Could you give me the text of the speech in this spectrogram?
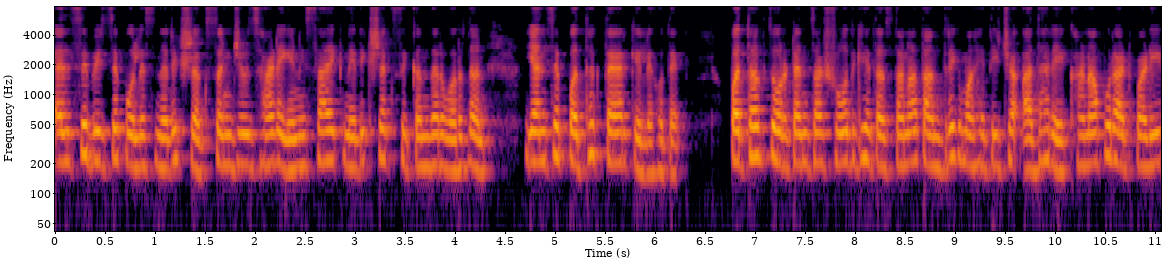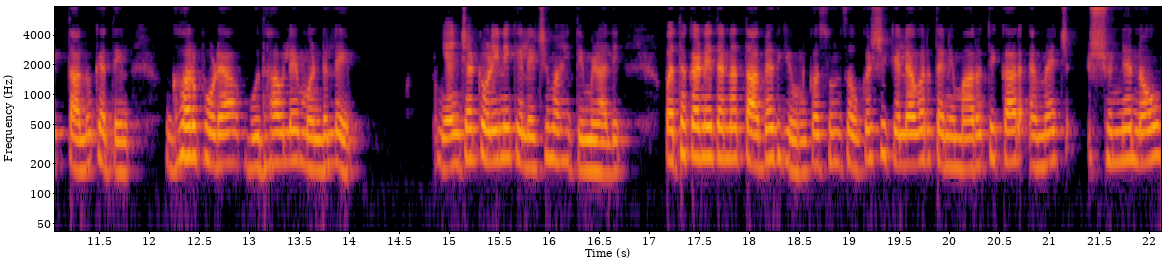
एल सी बीचे पोलीस निरीक्षक संजीव झाडे यांनी सहाय्यक निरीक्षक सिकंदर वर्धन यांचे पथक तयार केले होते. पथक चोरट्यांचा शोध घेत असताना तांत्रिक माहितीच्या आधारे खानापूर आटपाडी तालुक्यातील घरफोड्या बुधावले मंडले यांच्या टोळीने केल्याची माहिती मिळाली. पथकाने त्यांना ताब्यात घेऊन कसून चौकशी केल्यावर त्यांनी मारुती कार एम एच शून्य नऊ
